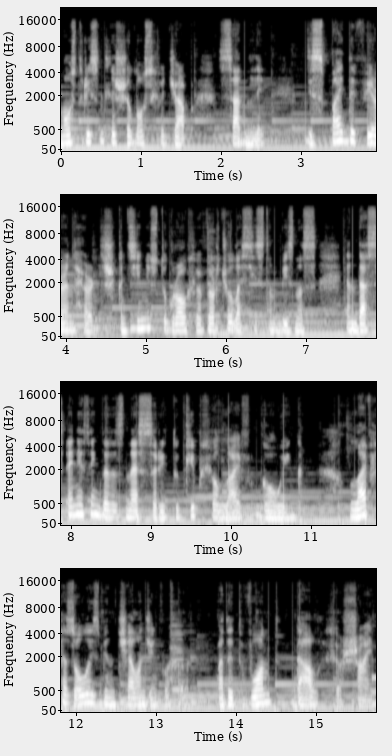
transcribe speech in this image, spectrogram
Most recently, she lost her job suddenly. Despite the fear and hurt, she continues to grow her virtual assistant business and does anything that is necessary to keep her life going. Life has always been challenging for her, but it won't dull her shine.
